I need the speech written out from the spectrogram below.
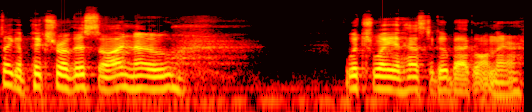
take a picture of this so I know which way it has to go back on there.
